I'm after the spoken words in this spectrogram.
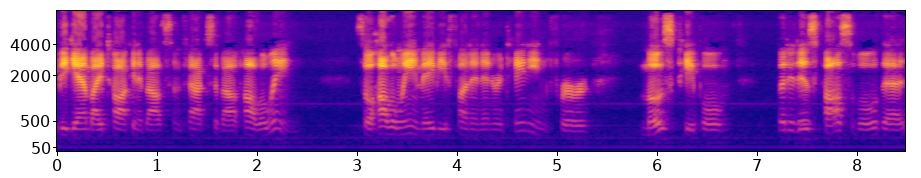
began by talking about some facts about Halloween. So, Halloween may be fun and entertaining for most people, but it is possible that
